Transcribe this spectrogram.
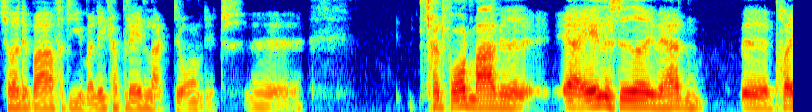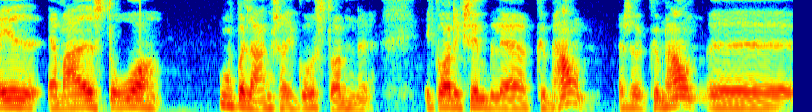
så er det bare fordi, man ikke har planlagt det ordentligt. Øh, transportmarkedet er alle steder i verden øh, præget af meget store ubalancer i godstrømmene. Et godt eksempel er København. Altså København øh,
